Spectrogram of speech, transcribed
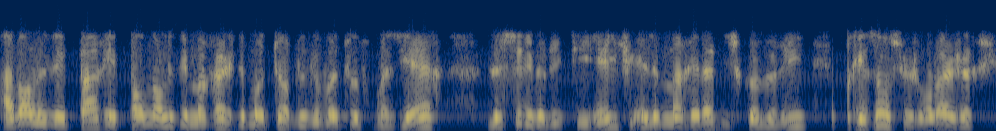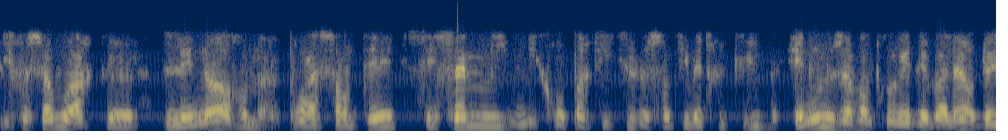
avant le départ et pendant le démarrage des moteurs de deux bateaux de croisière, le Celebrity Age et le Marella Discovery, présents ce jour-là à Ajaccio. Il faut savoir que les normes pour la santé, c'est 5000 microparticules au centimètre cube et nous, nous avons trouvé des valeurs de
